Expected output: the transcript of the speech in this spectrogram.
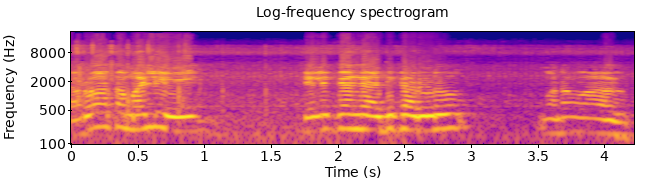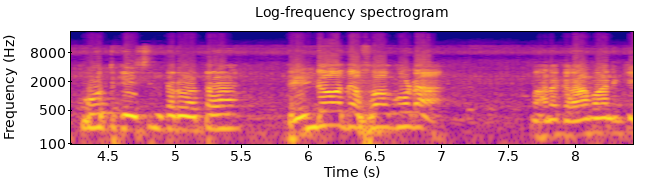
తర్వాత మళ్ళీ తెలుగు అధికారులు మనం కోర్టు కోర్టుకి వేసిన తర్వాత రెండవ దఫా కూడా మన గ్రామానికి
